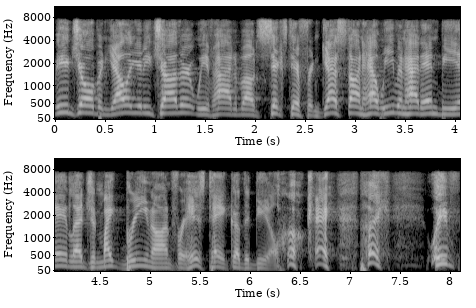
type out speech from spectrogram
Me and Joe have been yelling at each other. We've had about six different guests on. Hell, we even had NBA legend Mike Breen on for his take of the deal. Okay, like we've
